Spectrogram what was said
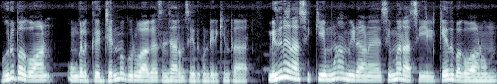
குரு பகவான் உங்களுக்கு ஜென்ம குருவாக சஞ்சாரம் செய்து கொண்டிருக்கின்றார். மிதுன ராசிக்கு மூணாம் வீடான சிம்ம ராசியில் கேது பகவானும்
